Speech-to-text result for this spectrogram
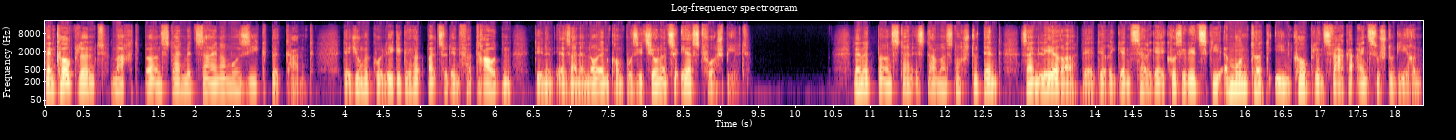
Denn Copeland macht Bernstein mit seiner Musik bekannt. Der junge Kollege gehört bald zu den Vertrauten, denen er seine neuen Kompositionen zuerst vorspielt. Leonard Bernstein ist damals noch Student. Sein Lehrer, der Dirigent Sergei Kossewitsky, ermuntert ihn, Copelands Werke einzustudieren.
